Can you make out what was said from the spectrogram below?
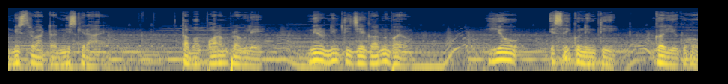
मिश्रबाट निस्केर आएँ तब परमप्रभुले मेरो निम्ति जे गर्नुभयो यो यसैको निम्ति गरिएको हो।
